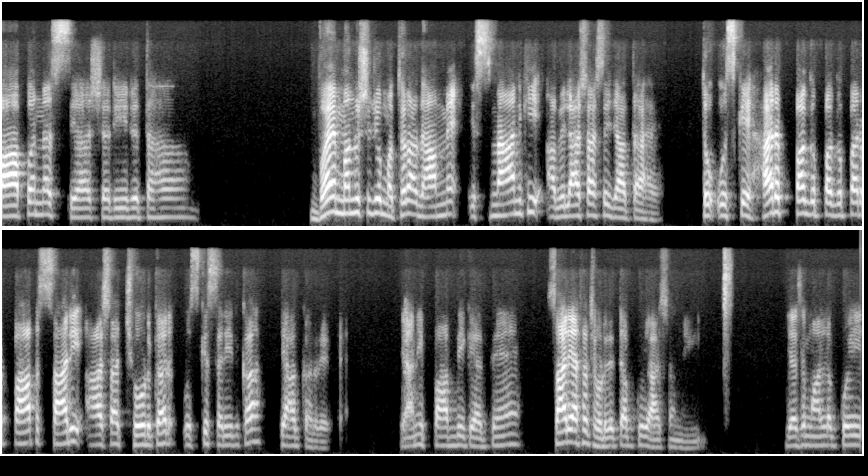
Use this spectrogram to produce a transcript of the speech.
पापन शरीरतः। वह मनुष्य जो मथुरा धाम में स्नान की अभिलाषा से जाता है तो उसके हर पग पग पर पाप सारी आशा छोड़कर उसके शरीर का त्याग कर देते हैं। यानी पाप भी कहते हैं, सारी आशा छोड़ देते अब कोई आशा नहीं। जैसे मान लो कोई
